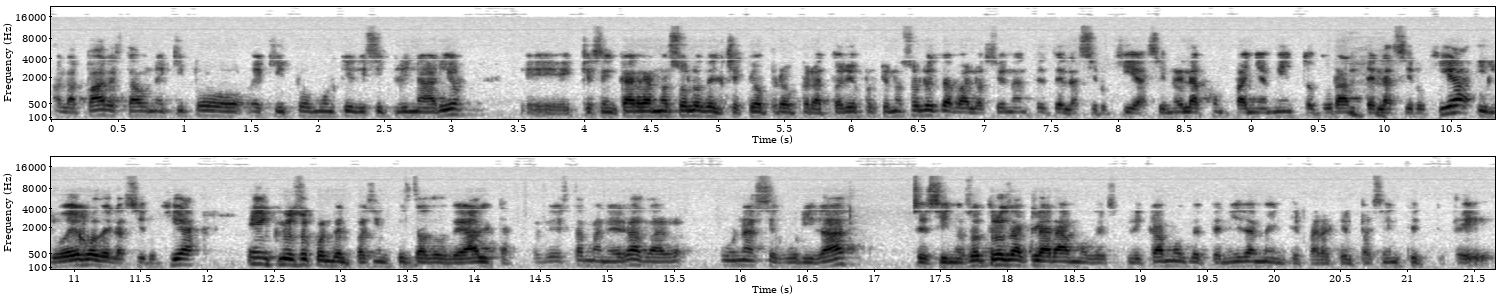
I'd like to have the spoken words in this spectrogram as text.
a la par, está un equipo, equipo multidisciplinario eh, que se encarga no solo del chequeo preoperatorio, porque no solo es la evaluación antes de la cirugía, sino el acompañamiento durante la cirugía y luego de la cirugía e incluso cuando el paciente es dado de alta. De esta manera, dar una seguridad. Si nosotros aclaramos, explicamos detenidamente para que el paciente eh,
